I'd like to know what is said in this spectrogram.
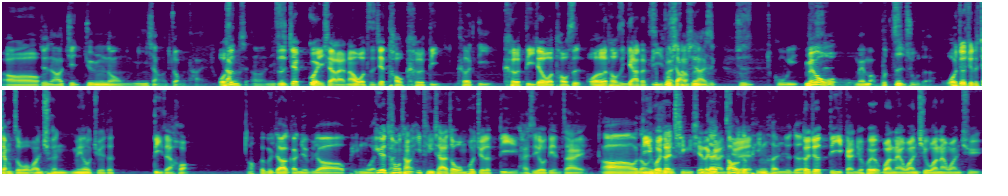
哦，就然后进进入那种冥想的状态。我是呃，你直接跪下来，然后我直接头磕地，磕地，磕地，就是我头是我额头是压在地上的，小心还是就是故意？没有我没有不自主的我就觉得这样子，我完全没有觉得地在晃，哦，会比较感觉比较平稳。因为通常一停下来之后，我们会觉得地还是有点在啊，地会在倾斜的感觉找一个平衡，就对。对，，就地感觉会弯来弯去，弯来弯去。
